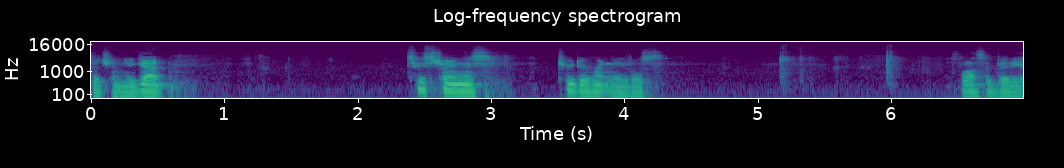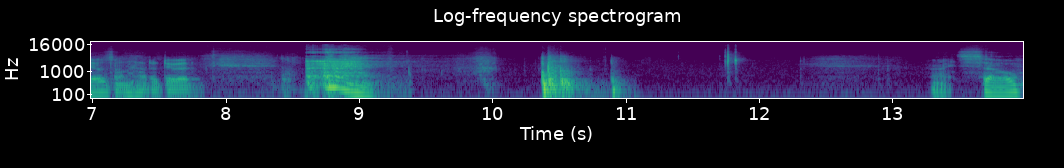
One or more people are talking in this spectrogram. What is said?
Stitching, you got two strings, two different needles. There's lots of videos on how to do it. All right, so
